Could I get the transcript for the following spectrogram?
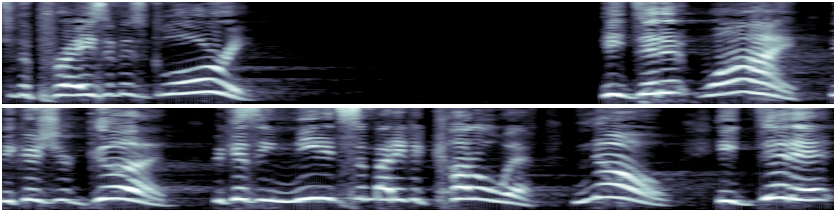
to the praise of his glory. He did it. Why? Because you're good. Because he needed somebody to cuddle with. No, he did it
